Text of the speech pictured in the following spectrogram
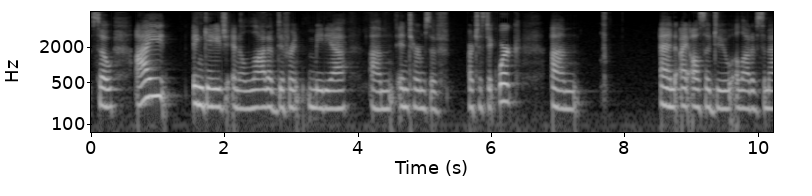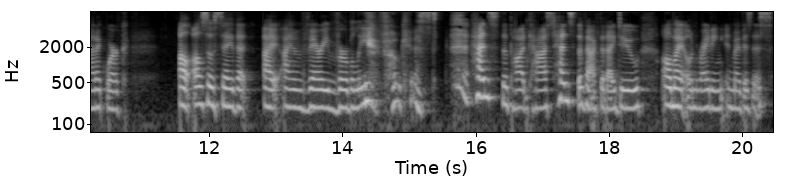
So I engage in a lot of different media um, in terms of artistic work. Um, and I also do a lot of somatic work. I'll also say that I, I am very verbally focused, hence the podcast, hence the fact that I do all my own writing in my business.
